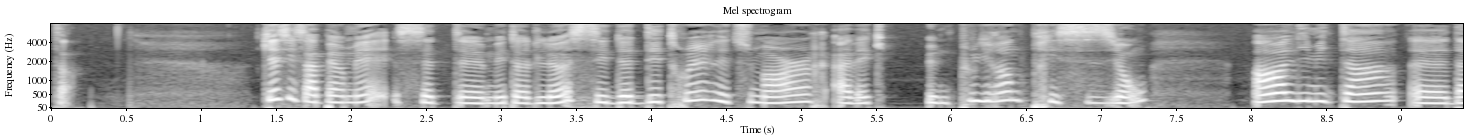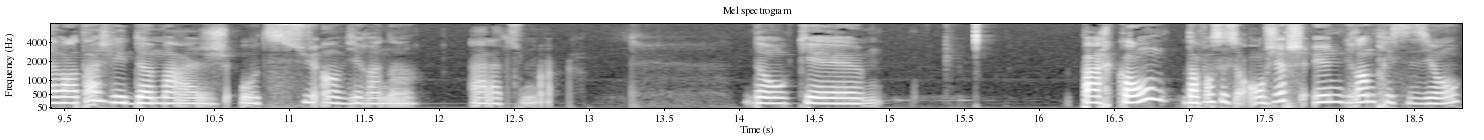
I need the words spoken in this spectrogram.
temps. Qu'est-ce que ça permet, cette euh, méthode-là? C'est de détruire les tumeurs avec une plus grande précision en limitant euh, davantage les dommages au tissu environnant à la tumeur. Donc, par contre, dans le fond, c'est ça. On cherche une grande précision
